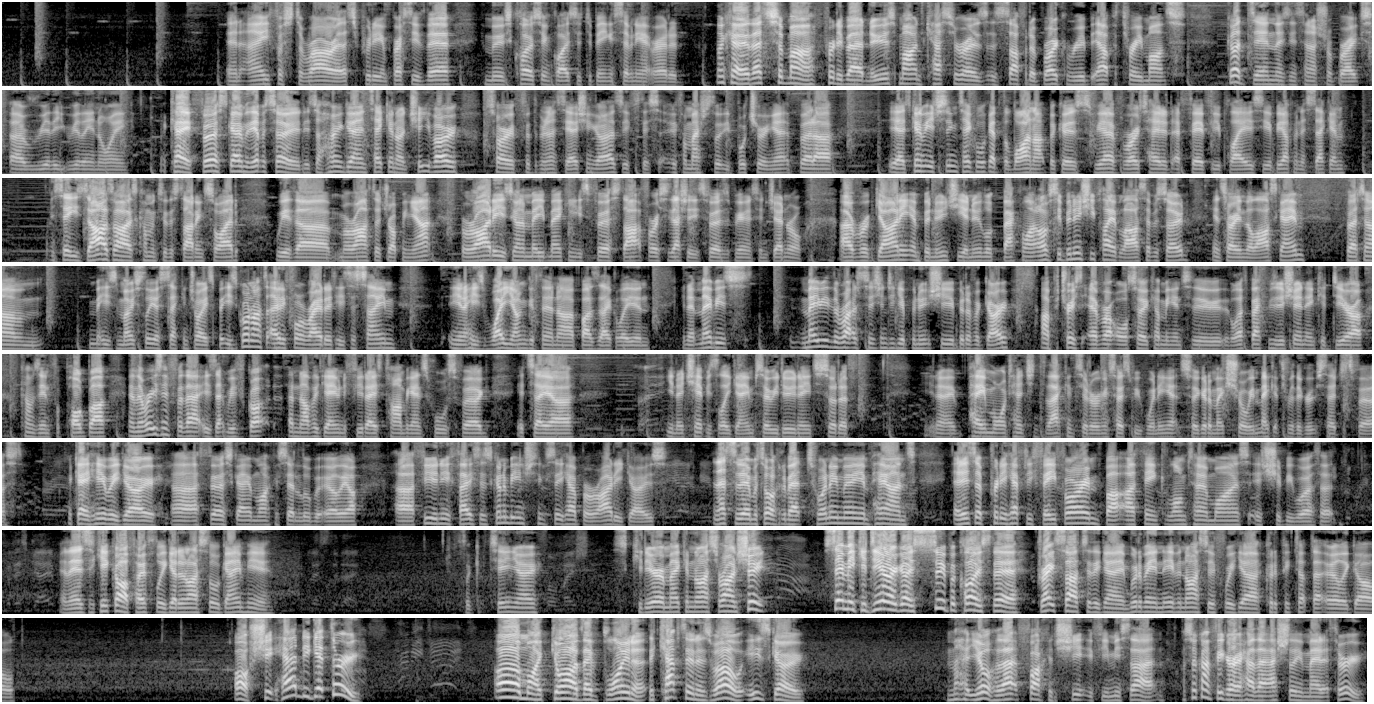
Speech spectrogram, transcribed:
An A for Sturaro. That's pretty impressive there. He moves closer and closer to being a 78 rated. Okay, that's some uh, pretty bad news. Martin Caceres has suffered a broken rib out for three months. God damn, those international breaks are really, really annoying. Okay, first game of the episode. It's a home game taken on Chievo. Sorry for the pronunciation, guys, if this if I'm absolutely butchering it. But uh, yeah, it's going to be interesting to take a look at the lineup because we have rotated a fair few players. He'll be up in a second. You see Zaza is coming to the starting side with uh, dropping out. Berardi is going to be making his first start for us. He's actually his first appearance in general. Uh, Rugani and Bonucci, a new look backline. Obviously, Bonucci played last episode, and sorry, in the last game. But um, he's mostly a second choice. But he's gone up to 84 rated. He's the same, you know, he's way younger than uh, Barzagli. And, you know, maybe it's maybe the right decision to give Bonucci a bit of a go. Uh, Patrice Evra also coming into the left back position, and Khedira comes in for Pogba. And the reason for that is that we've got another game in a few days' time against Wolfsburg. It's a uh, you know Champions League game, so we do need to sort of you know pay more attention to that, considering we're supposed to be winning it. So we've got to make sure we make it through the group stages first. Okay, here we go. Uh, first game, like I said a little bit earlier. Uh, a few new faces. It's going to be interesting to see how Berardi goes. And that's the. We're talking about 20 million pounds. It is a pretty hefty fee for him, but I think long-term wise, it should be worth it. And there's the kickoff. Hopefully, get a nice little game here. For Coutinho. Khedira making a nice run. Shoot! Sami Khedira goes super close there. Great start to the game. Would have been even nicer if we uh, could have picked up that early goal. Oh shit, how did he get through? Oh my god, they've blown it. The captain as well, Isco. Mate, yo, that fucking shit if you miss that. I still can't figure out how they actually made it through.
